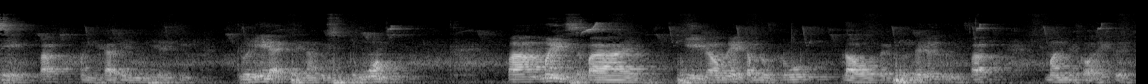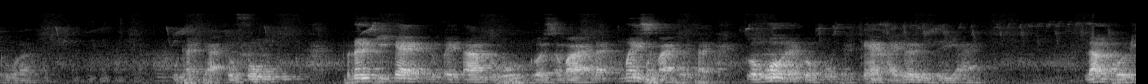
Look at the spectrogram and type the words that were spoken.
เสพปั๊บมันกลายเป็นมีทันจิตตัวนี้แหละจะนำไปสู่ตัวง่วงความไม่สบายที่เราไม่กำหนดรู้ เราไปเพิ่มในเรื่องอื่นปั๊บมันจะก่อให้เกิดตัวอุทัจจะตัวฟุ้ง เพราะนั้นที่แก้คือไปตามรู้ตัวสบายและไม่สบายตัวใจตัวง่วงและตัวฟุ้งจะแก้ไขด้วยหนึ่งปริยาแล้วตัววิ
